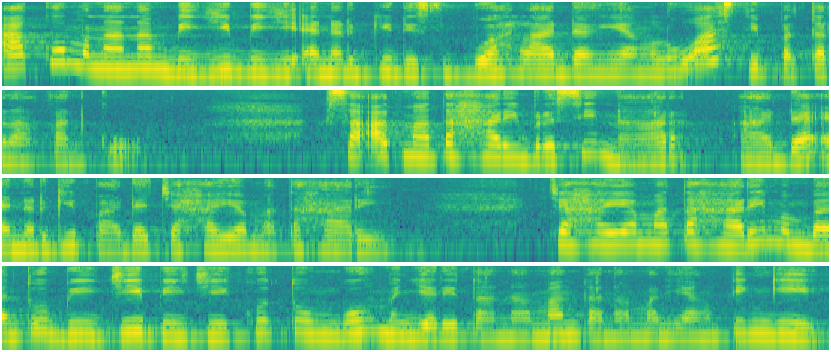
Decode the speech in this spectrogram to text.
Aku menanam biji-biji energi di sebuah ladang yang luas di peternakanku. Saat matahari bersinar, ada energi pada cahaya matahari. Cahaya matahari membantu biji-bijiku tumbuh menjadi tanaman-tanaman yang tinggi.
